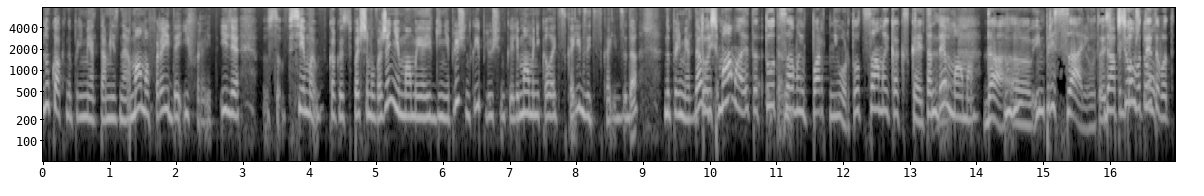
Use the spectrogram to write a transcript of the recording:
Ну, как, например, там, не знаю, мама Фрейда и Фрейд. Или все мы, как с большим уважением, мама Евгения Плющенко и Плющенко. Или мама Николая Тискоридзе и Тискоридзе, да, например. Да, То вот. есть мама — это тот это... самый партнер, тот самый, как сказать... Тандем мама. Да, угу. э, импресарио. То есть да, все вот это вот...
